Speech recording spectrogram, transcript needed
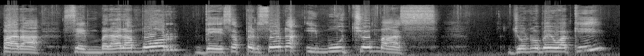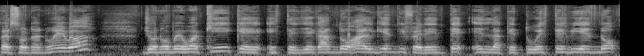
para sembrar amor de esa persona y mucho más. Yo no veo aquí persona nueva. Yo no veo aquí que esté llegando alguien diferente en la que tú estés viendo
